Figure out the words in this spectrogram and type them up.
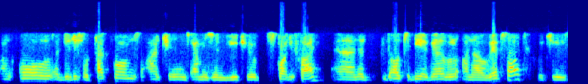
on all uh, digital platforms, iTunes, Amazon, YouTube, Spotify, and it will also be available on our website, which is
